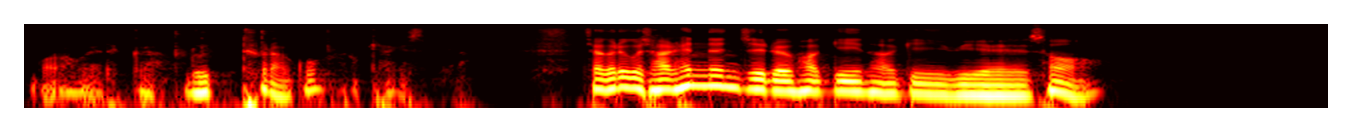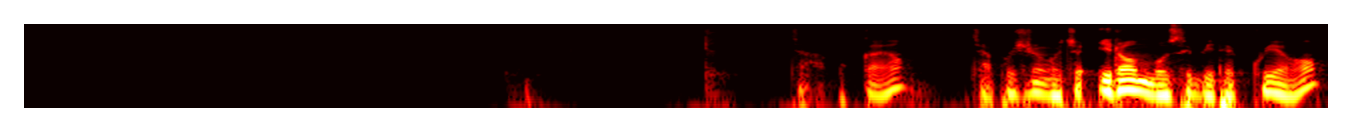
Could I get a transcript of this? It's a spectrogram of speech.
뭐라고 해야 될까요? 루트라고 이렇게 하겠습니다 자, 그리고 잘 했는지를 확인하기 위해서 자, 볼까요? 자, 보시는 것처럼 이런 모습이 됐고요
